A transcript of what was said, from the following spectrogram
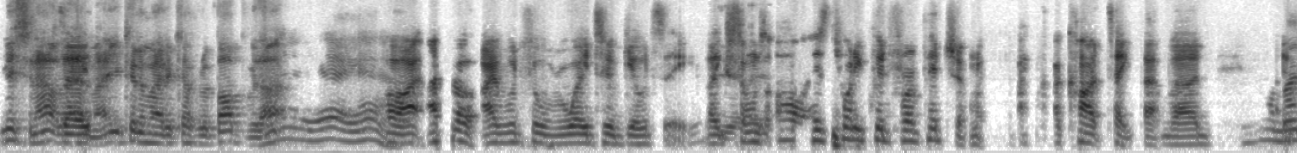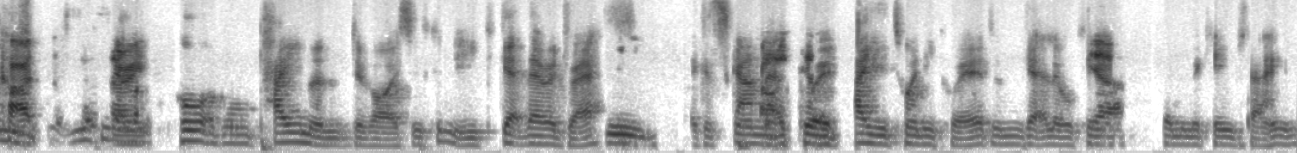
Missing out So- there, mate. You could have made a couple of bob with yeah, that. yeah, yeah. Oh, I, I felt I would feel way too guilty. Like Yeah. someone's, oh, here's twenty quid for a picture. I'm like, I, I can't take that, man. Oh, I man, can't- you could- you get sorry. like portable payment devices, couldn't you? You could get their address. Mm. They could scan I that could. pay you twenty quid, and get a little key. Yeah. Send them the keychain.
